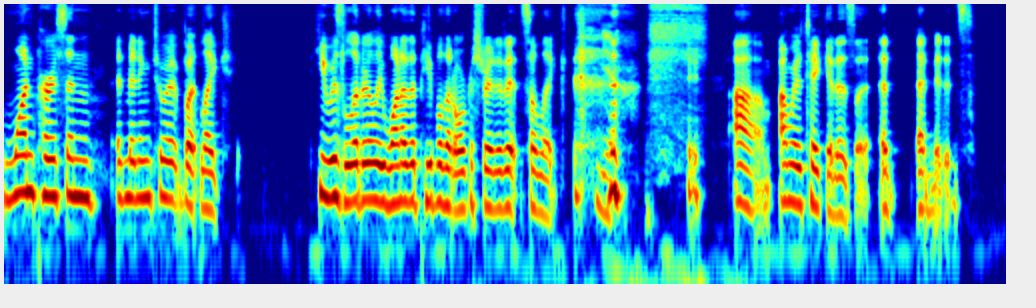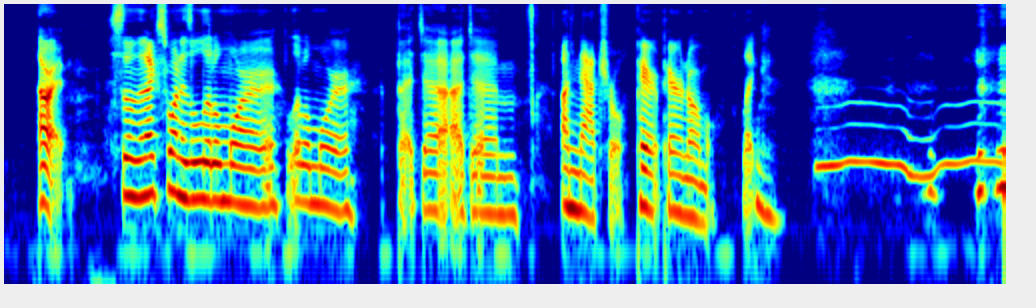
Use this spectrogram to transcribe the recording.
one person admitting to it, but like he was literally one of the people that orchestrated it. So like, Yeah. um, I'm gonna take it as a, ad- admittance. All right. So the next one is a little more, a little more, but uh, um, unnatural, par- paranormal. Like, mm.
